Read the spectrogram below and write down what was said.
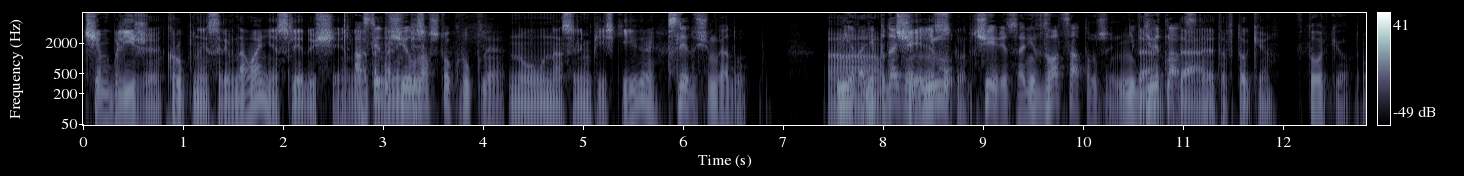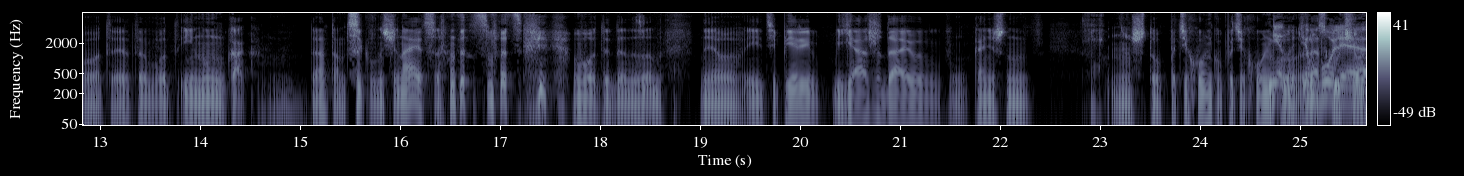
чем ближе крупные соревнования, следующие... А да, следующие олимпийск... у нас что крупные? Ну, у нас Олимпийские игры. В следующем году. Нет, они, подожди, через, они не м... через, они в 20-м же, не да, в 19-м. Да, это в Токио. В Токио. Вот, это вот, и, ну, как, да, там цикл начинается, вот, и теперь я ожидаю, конечно, что потихоньку-потихоньку Не, ну тем более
